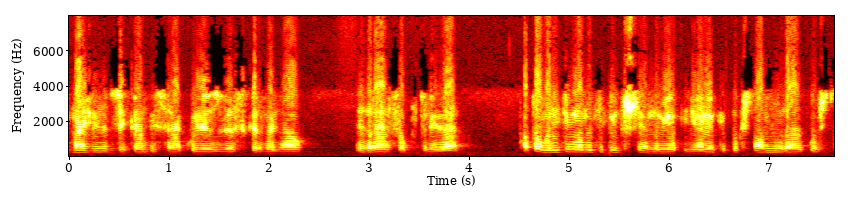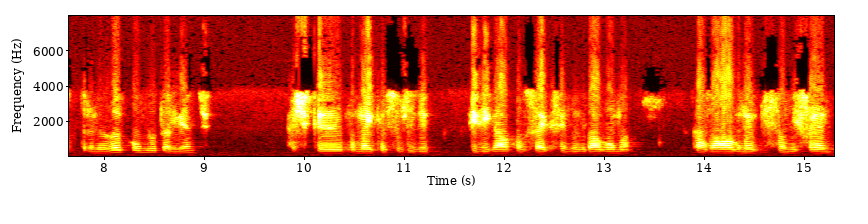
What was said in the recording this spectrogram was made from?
mais minutos em campo e será curioso ver se Carvalhal lhe dará essa oportunidade. Ao Marítimo, é uma equipa em crescendo, na minha opinião. É uma equipa que está a melhorar com este treinador, com o Milton. Acho que também que a substituto Vidigal consegue, sem dúvida alguma, causar alguma impressão diferente,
